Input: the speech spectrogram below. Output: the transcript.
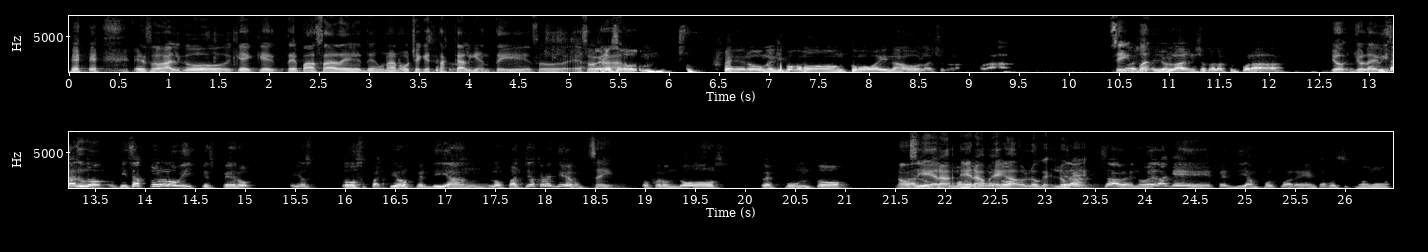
eso es algo que, que te pasa de, de, una noche que estás caliente y eso, eso pero, es eso, pero un equipo como, como Guaynabo lo ha hecho toda la temporada. Sí, ellos lo han hecho toda la temporada. Yo, yo he quizás visto... No, quizás tú no lo viste, pero ellos todos sus partidos los perdían. Los partidos que perdieron, sí. no fueron dos, tres puntos. No, sí, era, era pegado. Lo que, lo era, que... ¿sabes? No era que perdían por 40, por, no, no.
